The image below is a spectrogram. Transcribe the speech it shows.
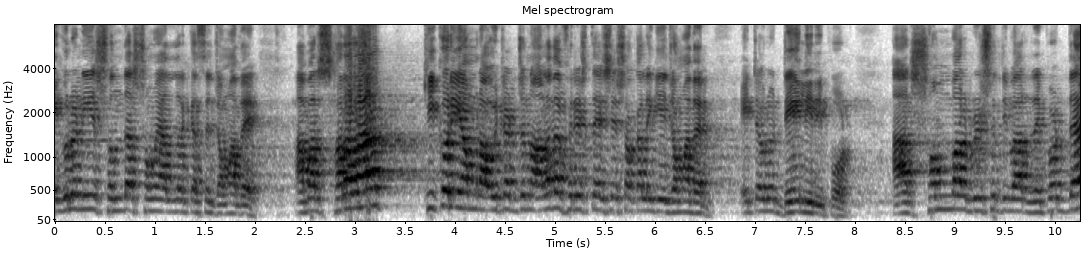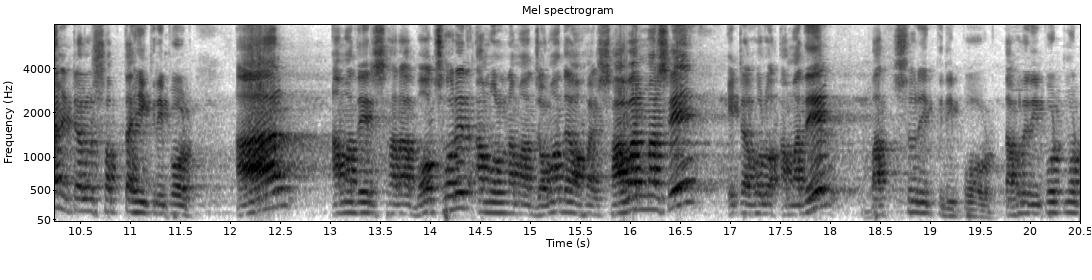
এগুলো নিয়ে সন্ধ্যার সময় আল্লাহর কাছে জমা দেয়। আবার সারা রাত কি করি আমরা? ওইটার জন্য আলাদা ফেরেশতা এসে সকালে গিয়ে জমা দেন। এটা হলো ডেইলি রিপোর্ট আর সোমবার, বৃহস্পতিবার রিপোর্ট দেন, এটা হলো সাপ্তাহিক রিপোর্ট আর আমাদের সারা বছরের আমল নামা জমা দেওয়া হয় শাবান মাসে, এটা হলো আমাদের বাৎসরিক রিপোর্ট তাহলে রিপোর্ট মোট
